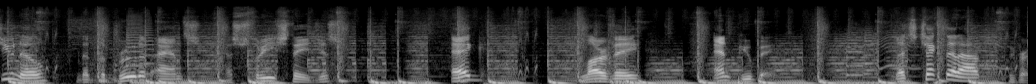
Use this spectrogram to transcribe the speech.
you know that the brood of ants has three stages? Egg, larvae, and pupae. Let's check that out with our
